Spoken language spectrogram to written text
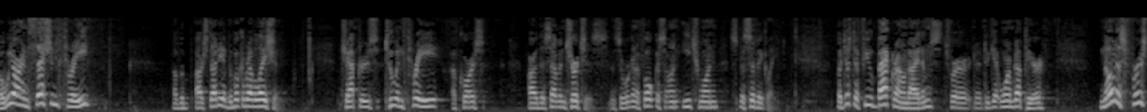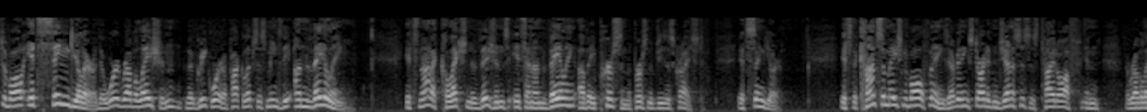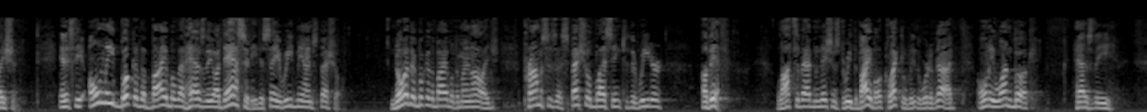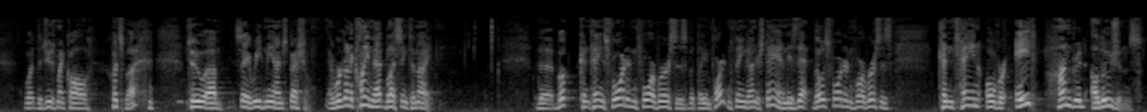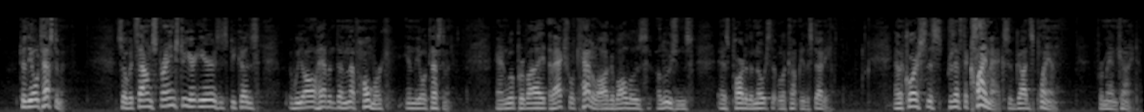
Well, we are in session three of the, our study of the book of Revelation. Chapters two and three, of course, are the seven churches. And so we're going to focus on each one specifically. But just a few background items for, to get warmed up here. Notice, first of all, it's singular. The word revelation, the Greek word apocalypsis, means the unveiling. It's not a collection of visions, it's an unveiling of a person, the person of Jesus Christ. It's singular. It's the consummation of all things. Everything started in Genesis is tied off in Revelation. And it's the only book of the Bible that has the audacity to say, Read me, I'm special. No other book of the Bible, to my knowledge, promises a special blessing to the reader of it. Lots of admonitions to read the Bible, collectively, the Word of God. Only one book has the, what the Jews might call chutzpah, to uh, say, Read me, I'm special. And we're going to claim that blessing tonight. The book contains 404 verses, but the important thing to understand is that those 404 verses contain over 800 allusions to the Old Testament. So if it sounds strange to your ears, it's because we all haven't done enough homework in the Old Testament. And we'll provide an actual catalog of all those allusions as part of the notes that will accompany the study. And of course, this presents the climax of God's plan for mankind.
